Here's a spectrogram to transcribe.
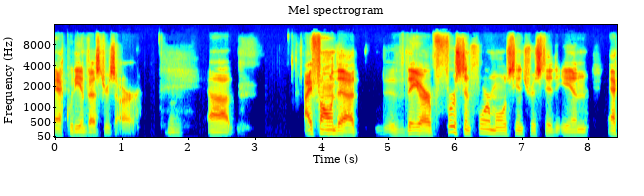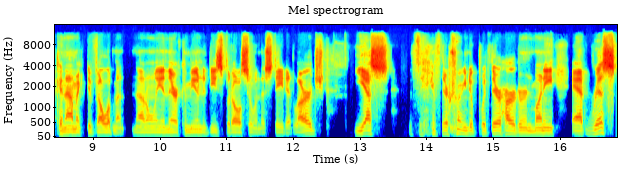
equity investors are. Mm. I found that they are first and foremost interested in economic development, not only in their communities, but also in the state at large. Yes, if they're going to put their hard earned money at risk,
